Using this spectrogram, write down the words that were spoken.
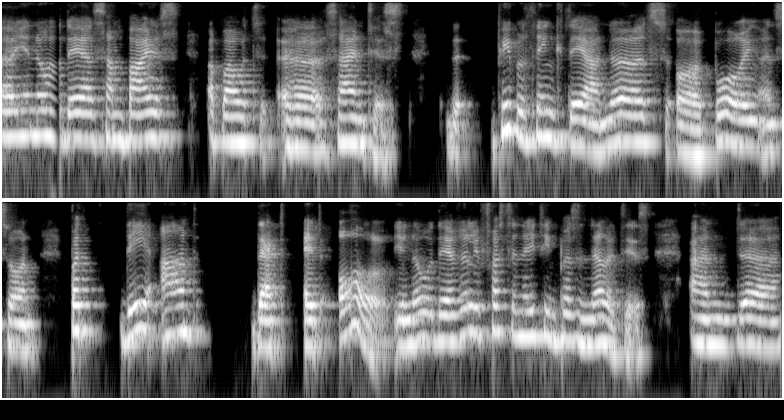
uh, you know, there are some bias about uh, scientists. The, people think they are nerds or boring and so on, but they aren't that at all. You know, they're really fascinating personalities, and uh,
